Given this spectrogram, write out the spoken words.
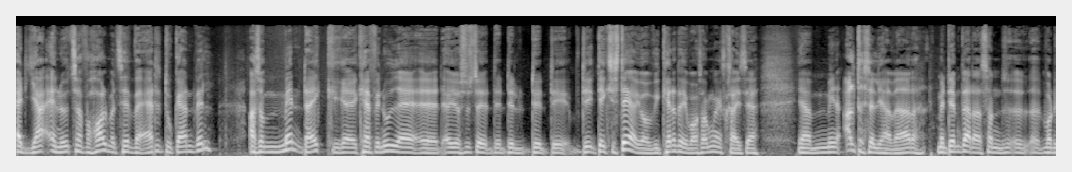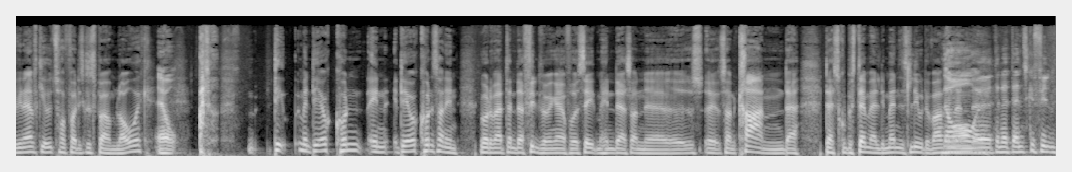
at jeg er nødt til at forholde mig til, hvad er det, du gerne vil? Altså mænd, der ikke øh, kan finde ud af, øh, jeg synes, det, det, det, det, det, det, eksisterer jo, vi kender det i vores omgangskreds, jeg, jeg mener aldrig selv, jeg har været der, men dem der, der er sådan, øh, hvor det nærmest giver udtryk for, at de skal spørge om lov, ikke? Jo. Altså, det, men det er jo kun en, det er jo kun sådan en, nu har det været den der film, som jeg ikke har fået set med hende der, sådan, øh, øh, sådan kranen, der, der skulle bestemme alt i mandens liv. Det var sådan Nå, en, øh, øh, den er danske film.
